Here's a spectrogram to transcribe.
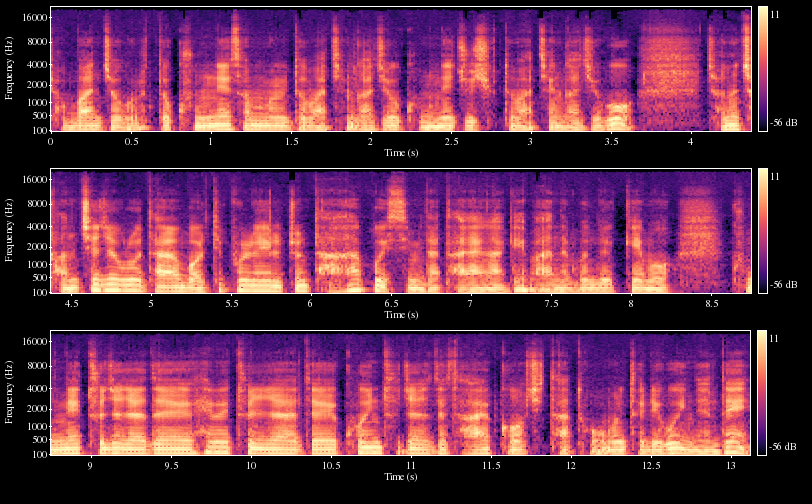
전반적으로 또 국내 선물도 마찬가지고 국내 주식도 마찬가지고 저는 전체적으로 다 멀티플레이를 좀 다 하고 있습니다. 다양하게 많은 분들께 뭐 국내 투자자들, 해외 투자자들, 코인 투자자들 다할것 없이 다 도움을 드리고 있는데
